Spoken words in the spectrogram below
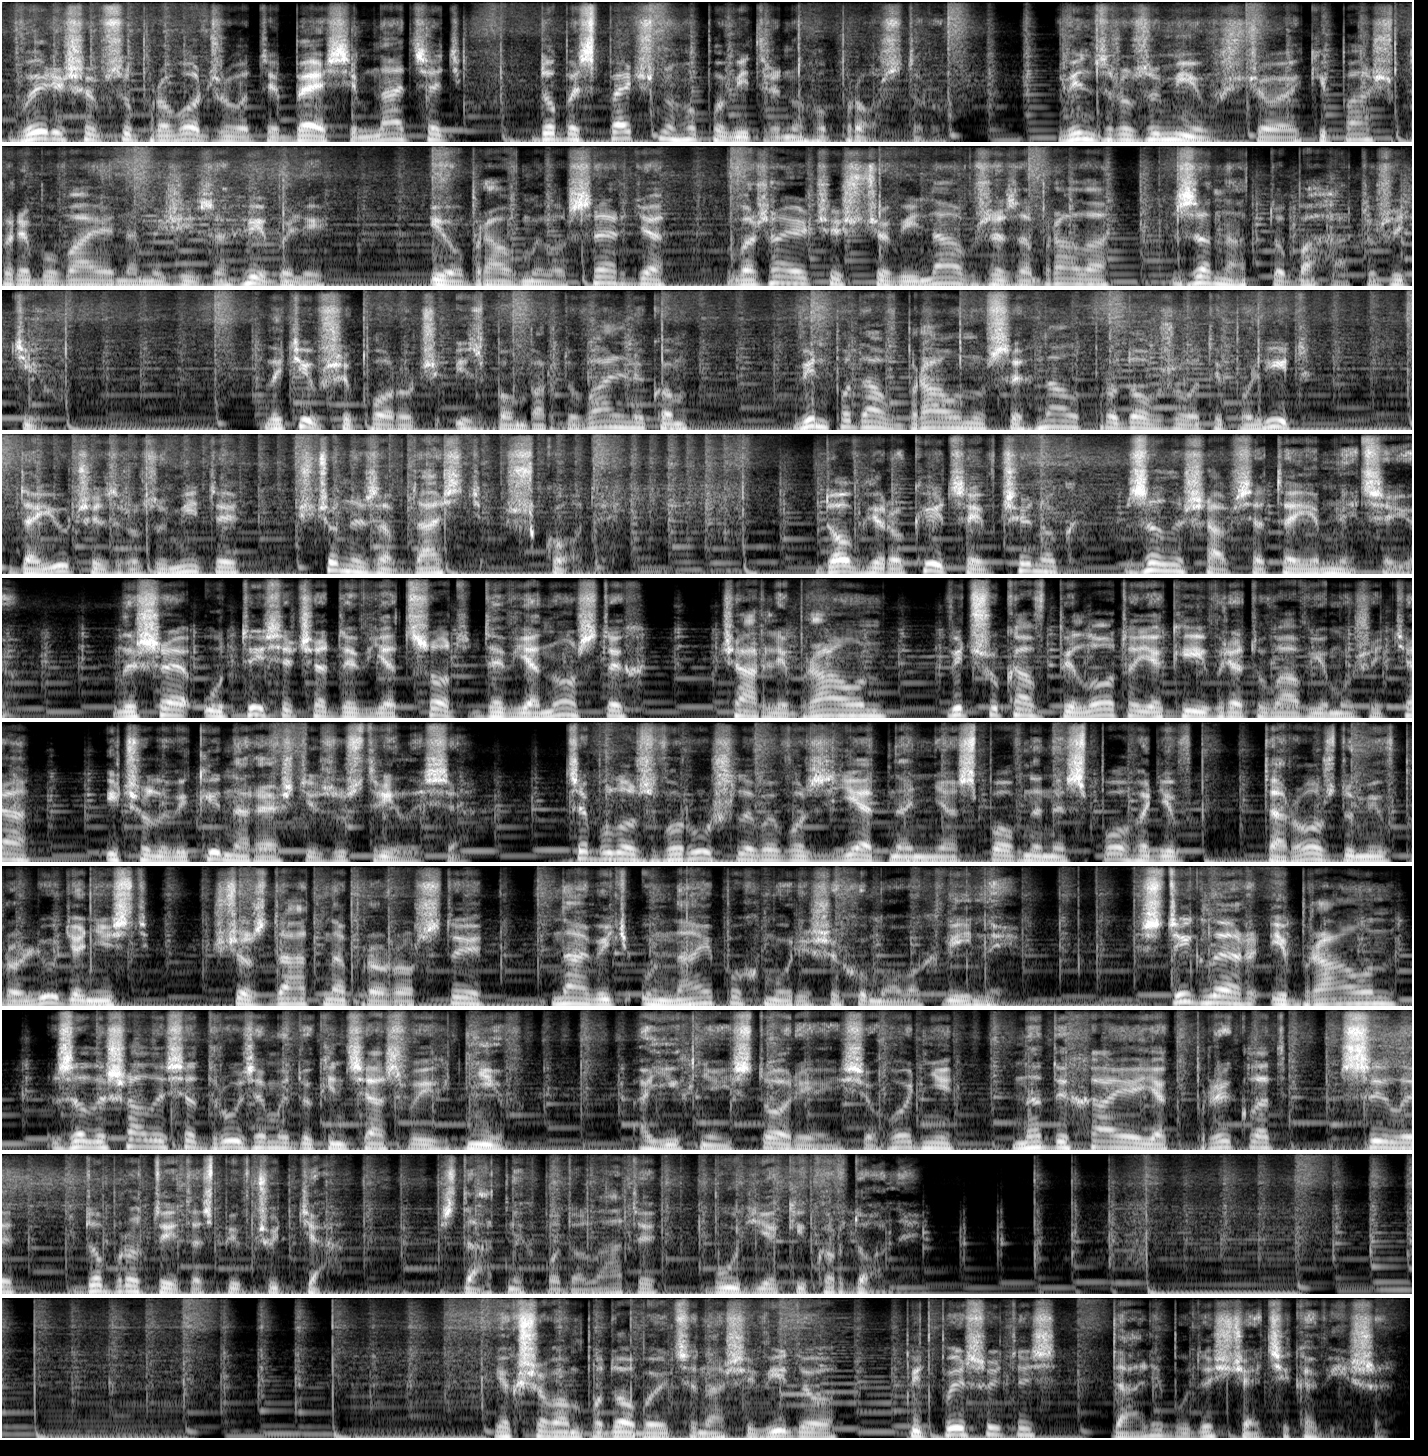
вирішив супроводжувати Б-17 до безпечного повітряного простору. Він зрозумів, що екіпаж перебуває на межі загибелі, і обрав милосердя, вважаючи, що війна вже забрала занадто багато життів. Летівши поруч із бомбардувальником, він подав Брауну сигнал продовжувати політ, даючи зрозуміти, що не завдасть шкоди. Довгі роки цей вчинок залишався таємницею. Лише у 1990-х Чарлі Браун відшукав пілота, який врятував йому життя, і чоловіки нарешті зустрілися. Це було зворушливе воз'єднання, сповнене спогадів та роздумів про людяність, що здатна прорости навіть у найпохмуріших умовах війни. Стіглер і Браун залишалися друзями до кінця своїх днів, а їхня історія і сьогодні надихає як приклад сили доброти та співчуття, здатних подолати будь-які кордони. Якщо вам подобаються наші відео, підписуйтесь, далі буде ще цікавіше.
